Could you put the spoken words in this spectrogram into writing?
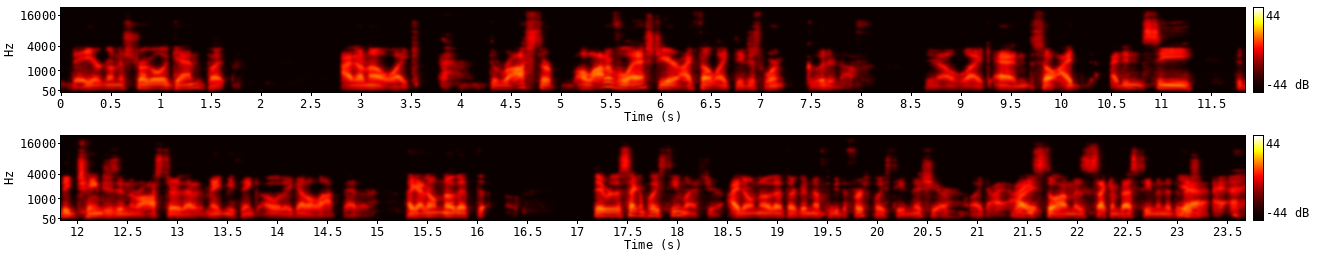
they are gonna struggle again, but I don't know. Like the roster, a lot of last year, I felt like they just weren't good enough. You know, like, and so I I didn't see the big changes in the roster that make me think, oh, they got a lot better. Like I don't know that the, they were the second place team last year. I don't know that they're good enough to be the first place team this year. Like I, I still have them as second best team in the division. Yeah,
